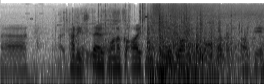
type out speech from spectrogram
Uh, right, Paddy, stairs one. I've got eyes on the stairs one. I did.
